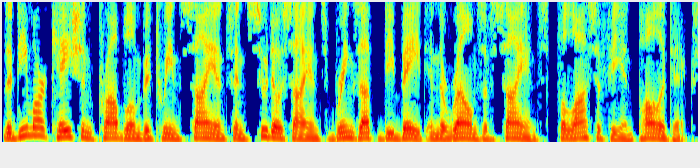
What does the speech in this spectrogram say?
The demarcation problem between science and pseudoscience brings up debate in the realms of science, philosophy and politics.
